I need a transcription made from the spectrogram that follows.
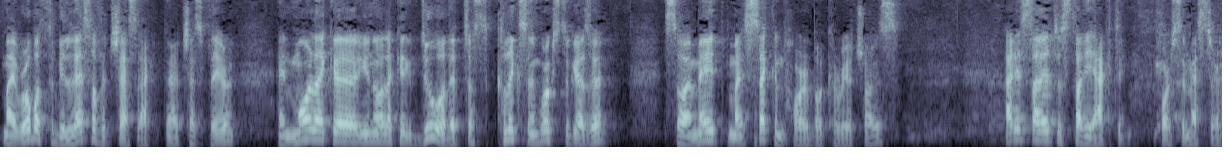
my robots to be less of a chess, act, uh, chess player and more like a, you know, like a duo that just clicks and works together so I made my second horrible career choice. I decided to study acting for a semester.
